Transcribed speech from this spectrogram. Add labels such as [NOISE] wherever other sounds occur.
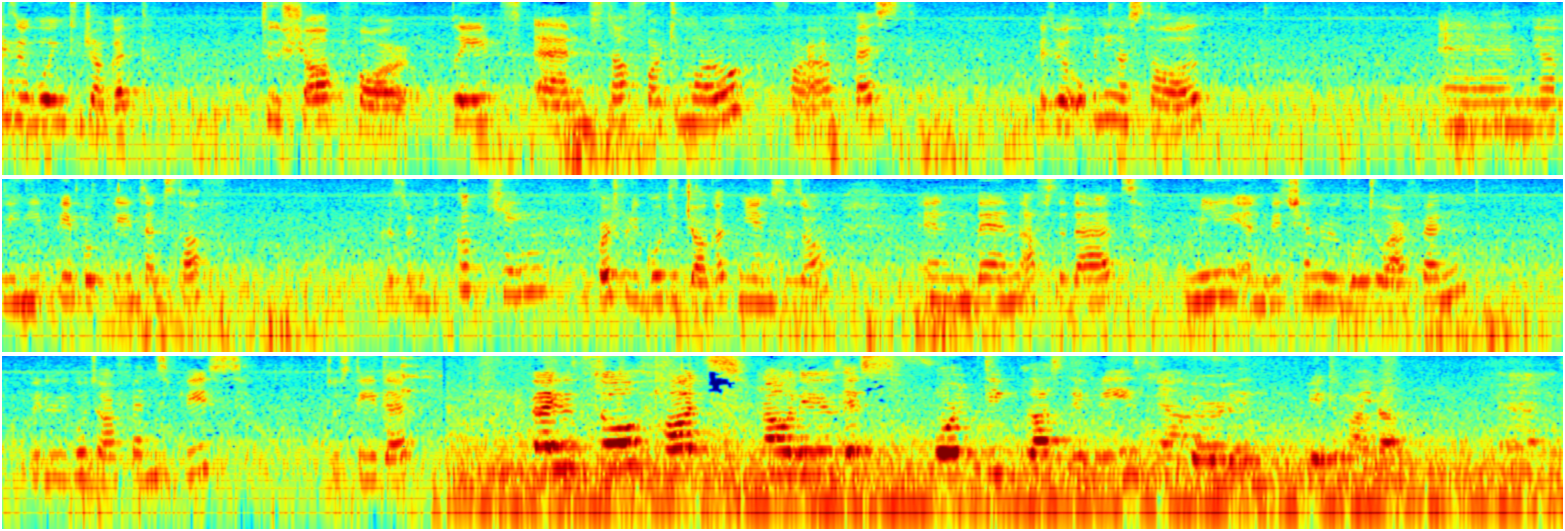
we're going to Jagat to shop for plates and stuff for tomorrow for our fest. Because we're opening a stall. And yeah we need paper plates and stuff. Because we'll be cooking. First we'll go to Jagat me and Suzong. And then after that me and Dichen will go to our friend. We'll go to our friend's place to stay there. Guys it's so hot nowadays it's 40 plus degrees Yeah. here in Greater Noida. And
